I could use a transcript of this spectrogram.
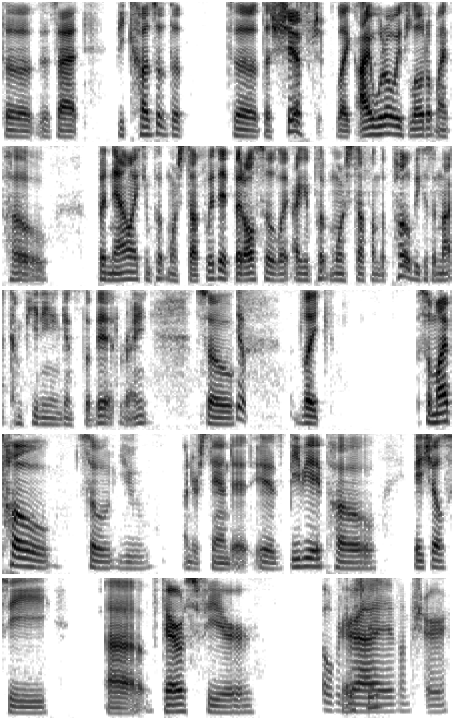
the is that because of the the the shift like i would always load up my poe but now i can put more stuff with it but also like i can put more stuff on the poe because i'm not competing against the bid right so Yep. like so my poe so you understand it is bb8 poe hlc uh ferrosphere Overdrive, I'm sure.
